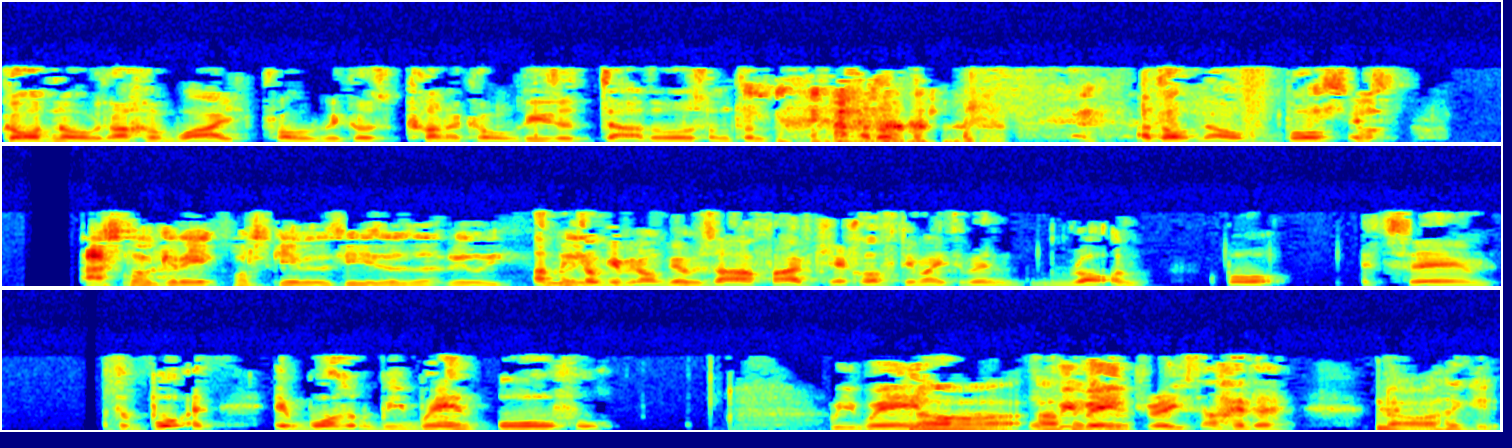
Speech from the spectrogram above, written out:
God knows why. Probably because Conor Coady's his dad or something. I don't I don't know, but It's not- it's. That's not great first game of the season, is it? Really? I mean, Like, don't get me wrong. It was our five kickoff. They might have been rotten, but it's um. But it, it wasn't. We weren't awful. We weren't. No, but I we think weren't it- great either. no, I think he,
